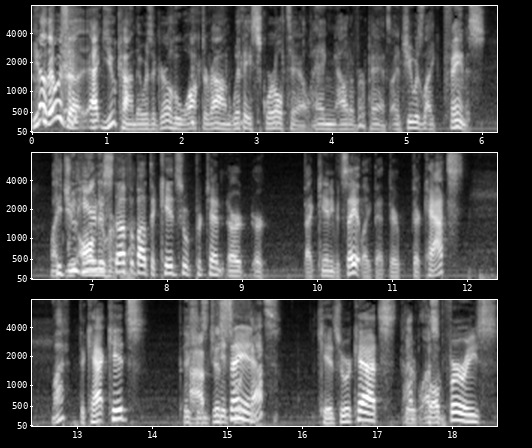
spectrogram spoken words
You know, there was a at UConn. There was a girl who walked around with a squirrel tail hanging out of her pants, and she was like famous. Like, Did you hear this stuff about the kids who pretend or or I can't even say it like that. They're they're cats. what? The cat kids. There's I'm just kids who are saying. cats. Kids who are cats. God they're called 'em. furries.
